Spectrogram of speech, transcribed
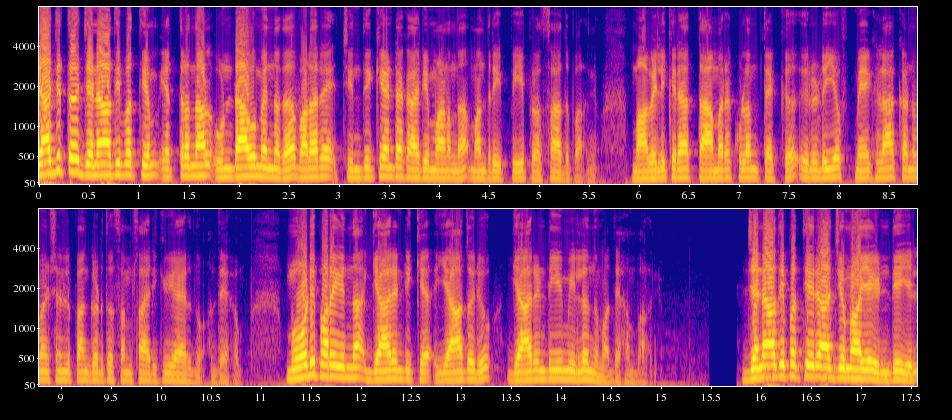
രാജ്യത്ത് ജനാധിപത്യം എത്രനാൾ ഉണ്ടാവുമെന്നത് വളരെ ചിന്തിക്കേണ്ട കാര്യമാണെന്ന് മന്ത്രി പി പ്രസാദ് പറഞ്ഞു. മാവേലിക്കര താമരക്കുളം തെക്ക് എൽ ഡി എഫ് മേഖലാ കൺവെൻഷനിൽ പങ്കെടുത്ത് സംസാരിക്കുകയായിരുന്നു അദ്ദേഹം. മോഡി പറയുന്ന ഗ്യാരണ്ടിക്ക് യാതൊരു ഗ്യാരണ്ടിയുമില്ലെന്നും അദ്ദേഹം പറഞ്ഞു. ജനാധിപത്യ രാജ്യമായ ഇന്ത്യയിൽ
